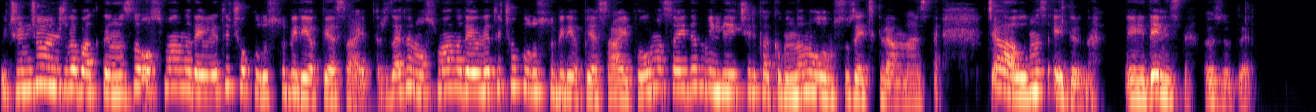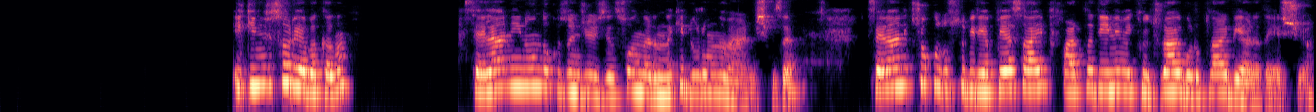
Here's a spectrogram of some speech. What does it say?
Üçüncü öncüle baktığımızda Osmanlı Devleti çok uluslu bir yapıya sahiptir. Zaten Osmanlı Devleti çok uluslu bir yapıya sahip olmasaydı milliyetçilik akımından olumsuz etkilenmezdi. Cevabımız Edirne, e, Denizli özür dilerim. İkinci soruya bakalım. Selanik'in 19. yüzyıl sonlarındaki durumunu vermiş bize. Selanik çok uluslu bir yapıya sahip, farklı dini ve kültürel gruplar bir arada yaşıyor.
